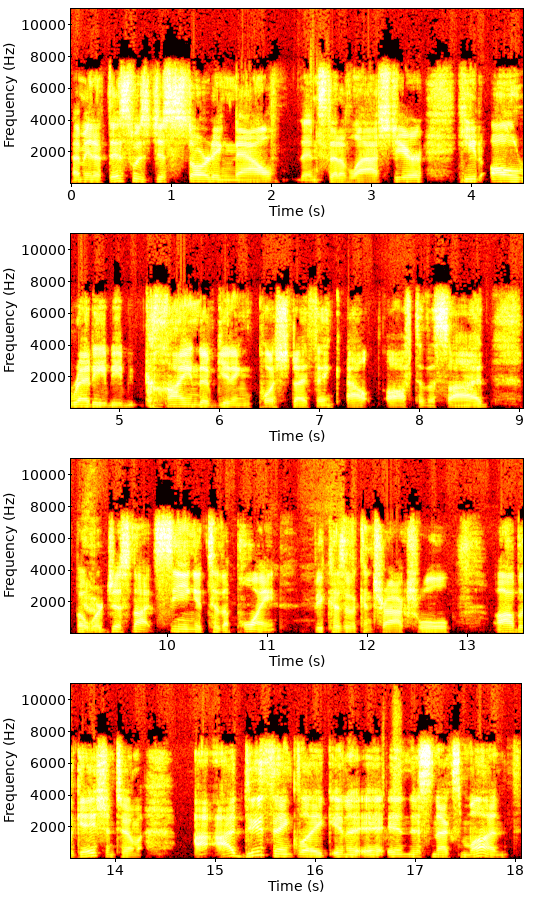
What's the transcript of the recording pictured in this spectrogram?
I mean, if this was just starting now instead of last year, he'd already be kind of getting pushed, I think, out off to the side. But Yeah. we're just not seeing it to the point because of the contractual obligation to him. I, I do think, like in a, in this next month,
